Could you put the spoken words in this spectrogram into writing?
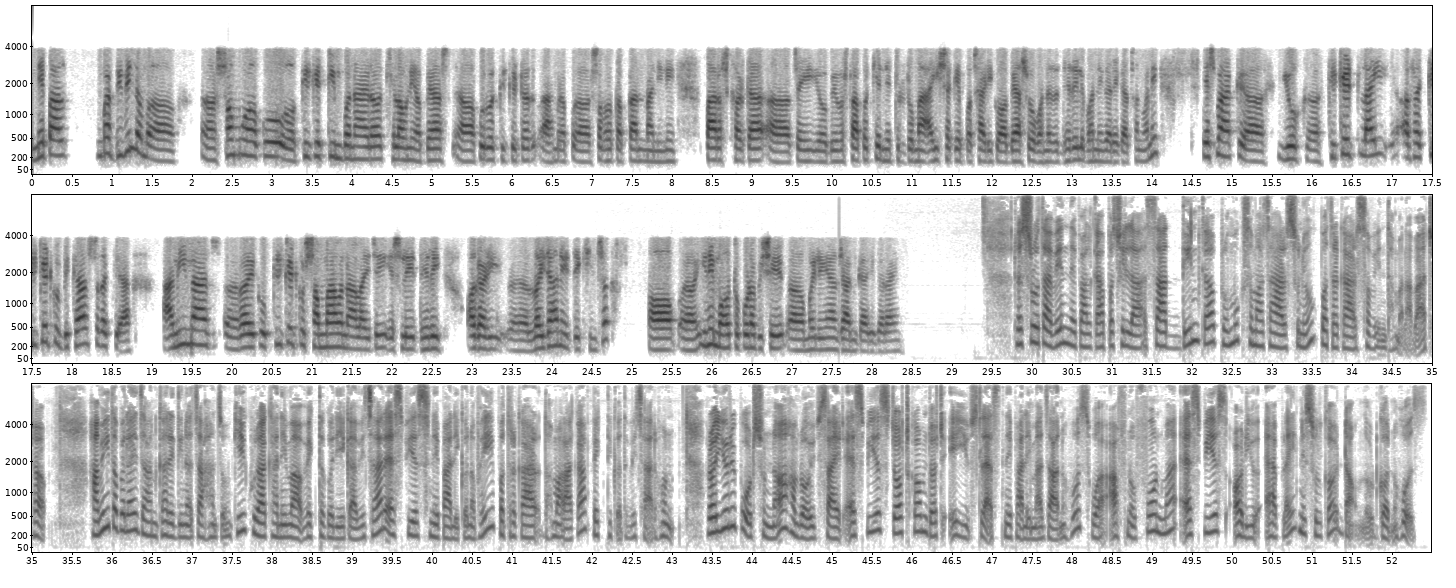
नेपालमा विभिन्न समूहको क्रिकेट टिम बनाएर खेलाउने अभ्यास पूर्व क्रिकेटर हाम्रा सफल कप्तान मानिने पारस खड्का चाहिँ यो व्यवस्थापकीय नेतृत्वमा आइसके पछाडिको अभ्यास हो भनेर धेरैले भन्ने गरेका छन् भने यसमा यो क्रिकेटलाई अर्थात् क्रिकेटको विकास र हामीमा रहेको क्रिकेटको सम्भावनालाई चाहिँ यसले धेरै अगाडि लैजाने देखिन्छ। यिनै महत्त्वपूर्ण विषय मैले यहाँ जानकारी गराएँ। र श्रोतावेन नेपालका पछिल्ला सात दिनका प्रमुख समाचार सुन्यौं पत्रकार सविन धमलाबाट हामी तपाईँलाई जानकारी दिन चाहन्छौ कि कुराकानीमा व्यक्त गरिएका विचार एसपीएस नेपालीको नभई पत्रकार धमलाका व्यक्तिगत विचार हुन्। र यो रिपोर्ट सुन्न हाम्रो website SBS dot com dot AU slash नेपालीमा जानुहोस् वा आफ्नो फोनमा एसपीएस अडियो एपलाई निशुल्क डाउनलोड गर्नुहोस्।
